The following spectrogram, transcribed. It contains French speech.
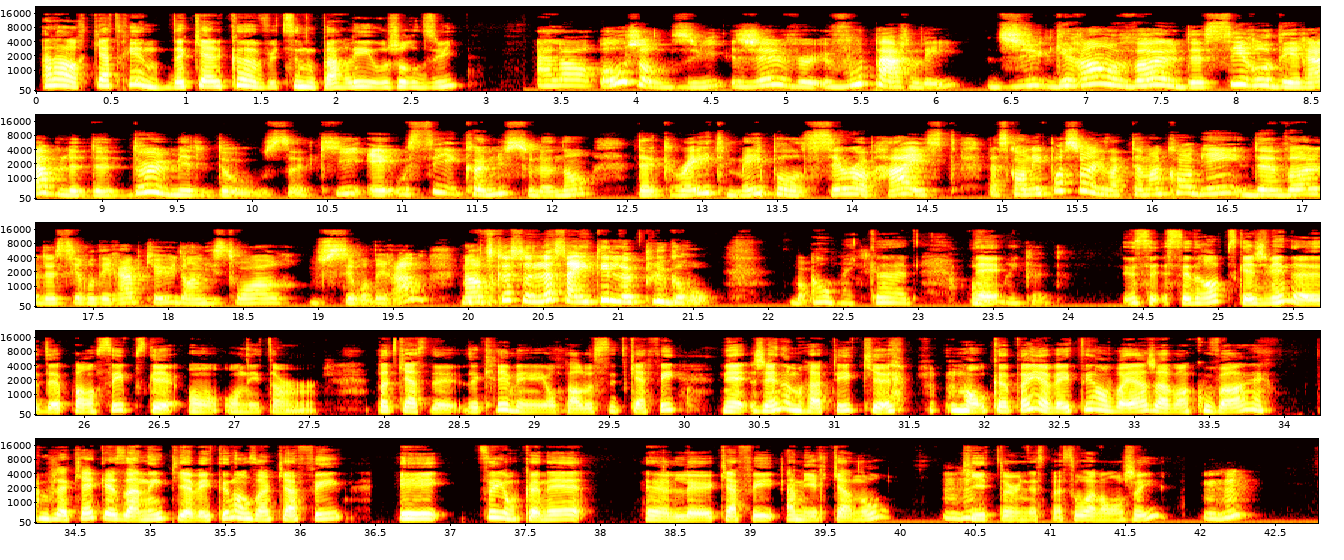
Alors, Catherine, de quel cas veux-tu nous parler aujourd'hui? Alors, aujourd'hui, je veux vous parler du grand vol de sirop d'érable de 2012, qui est aussi connu sous le nom de Great Maple Syrup Heist, parce qu'on n'est pas sûr exactement combien de vols de sirop d'érable qu'il y a eu dans l'histoire du sirop d'érable, mais en tout cas, celui-là, ça a été le plus gros. Oh my god! Oh Mais- my god. C'est drôle parce que je viens de, de penser, parce qu'on on est un podcast de, de crime et on parle aussi de café, mais je viens de me rappeler que mon copain avait été en voyage à Vancouver il y a quelques années, puis il avait été dans un café et, tu sais, on connaît euh, le café americano, Mhm, qui est un espresso allongé, mhm.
